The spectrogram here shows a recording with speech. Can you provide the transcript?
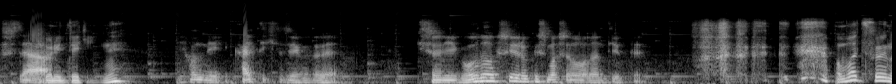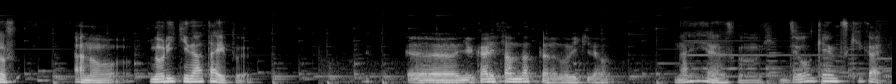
そしたら距、離的にね。日本に帰ってきたということで、一緒に合同収録しましょう、なんて言って。おばっちそういうの、あの、乗り気なタイプ？うーん、ゆかりさんだったら乗り気だわ。何やねん、その条件付きかい。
